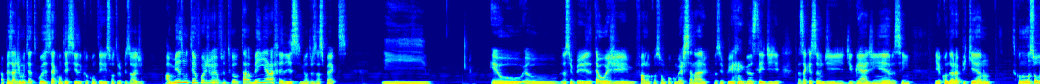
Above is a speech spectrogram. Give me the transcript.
apesar de muitas coisas ter acontecido, que eu contei nesse outro episódio, ao mesmo tempo hoje eu reflito que eu também era feliz em outros aspectos. E eu, eu, eu sempre, até hoje, falam que eu sou um pouco mercenário. Eu sempre gostei de, dessa questão de, de ganhar dinheiro, assim. E quando eu era pequeno, quando lançou.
